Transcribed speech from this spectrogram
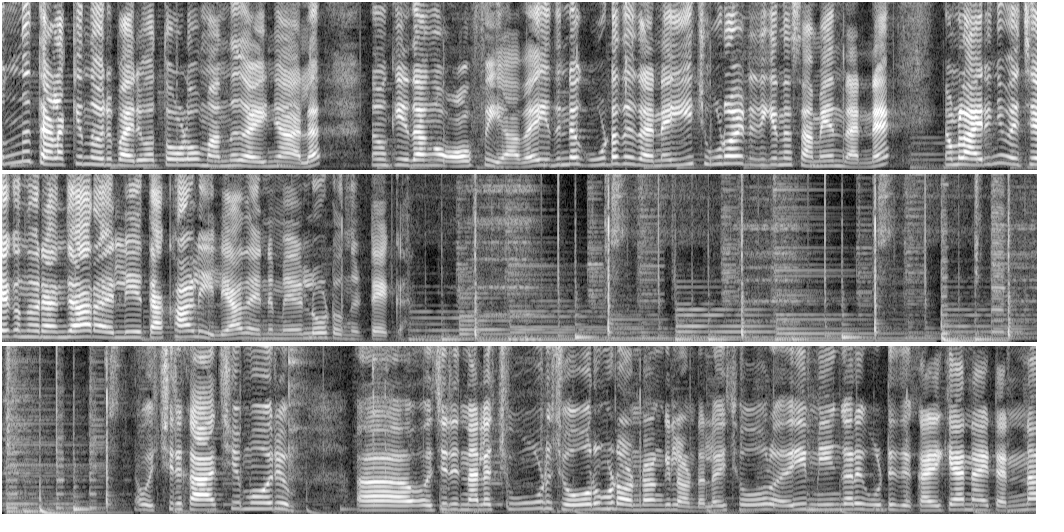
ഒന്ന് തിളയ്ക്കുന്ന ഒരു പരുവത്തോളം വന്നു കഴിഞ്ഞാൽ നമുക്ക് ഇതങ്ങ് ഓഫ് ചെയ്യാവേ. ഇതിന്റെ കൂട്ടത്തിൽ തന്നെ ഈ ചൂടായിട്ടിരിക്കുന്ന സമയം തന്നെ നമ്മൾ അരിഞ്ഞു വെച്ചേക്കുന്ന ഒരു അഞ്ചാറ് അല്ലി തക്കാളി ഇല്ലേ അത് അതിന്റെ മേളിലോട്ടൊന്ന് ഇട്ടേക്ക്. ഇച്ചിരി കാച്ചിമോരും ഇച്ചിരി നല്ല ചൂട് ചോറും കൂടെ ഉണ്ടെങ്കിലുണ്ടല്ലോ. ഈ ചോറ് ഈ മീൻകറി കൂട്ടി കഴിക്കാനായിട്ട് എന്നാ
